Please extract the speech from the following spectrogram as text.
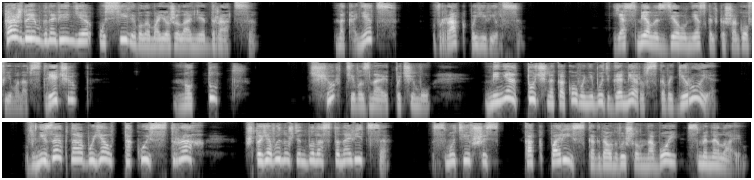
Каждое мгновение усиливало мое желание драться. Наконец враг появился. Я смело сделал несколько шагов ему навстречу, но тут, черт его знает почему, меня, точно какого-нибудь гомеровского героя, внезапно обуял такой страх, что я вынужден был остановиться, смутившись, как Парис, когда он вышел на бой с Менелаем.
